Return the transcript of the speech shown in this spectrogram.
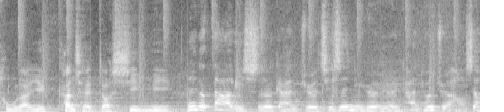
出来，也看起来比较细腻。那个大理石的感觉，其实你远远看，你会觉得好像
